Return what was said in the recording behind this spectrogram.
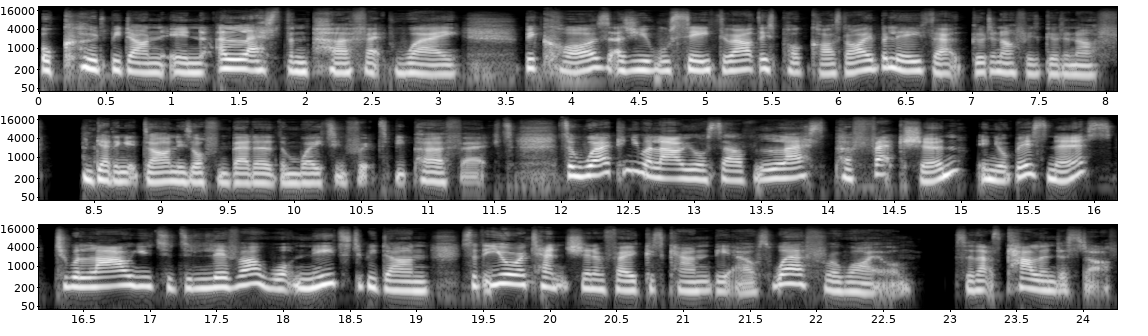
or could be done in a less than perfect way. Because, as you will see throughout this podcast, I believe that good enough is good enough. And getting it done is often better than waiting for it to be perfect. So, where can you allow yourself less perfection in your business to allow you to deliver what needs to be done so that your attention and focus can be elsewhere for a while? So that's calendar stuff.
